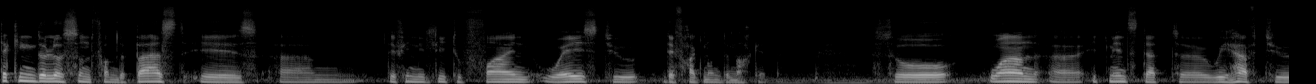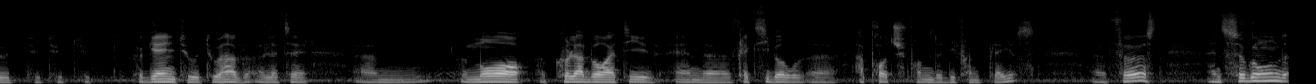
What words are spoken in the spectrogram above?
Taking the lesson from the past is um, definitely to find ways to defragment the market. So one, uh, it means that uh, we have to, to, to, to, again, to, to have, uh, let's say, um, a more collaborative and uh, flexible uh, approach from the different players, uh, first. And second,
